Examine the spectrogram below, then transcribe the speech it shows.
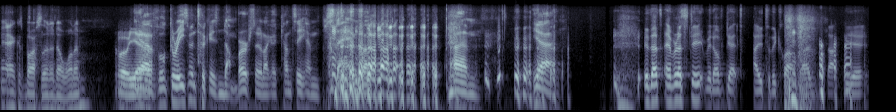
Yeah, because Barcelona don't want him. Oh Yeah. yeah. well, Griezmann took his number, so like I can't see him staying. but, um, yeah, if that's ever a statement of get out of the club, man, that'd be it.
